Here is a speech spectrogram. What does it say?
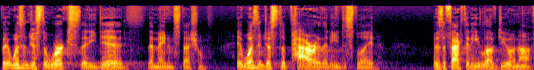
But it wasn't just the works that he did that made him special, it wasn't just the power that he displayed. It was the fact that he loved you enough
